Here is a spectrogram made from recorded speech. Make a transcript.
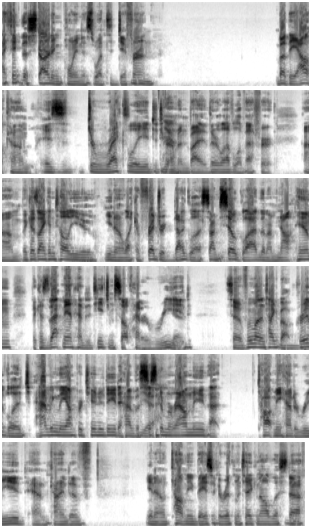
I think the starting point is what's different. Mm-hmm but the outcome is directly determined yeah. by their level of effort. Um, because I can tell you, you know, like a Frederick Douglass, I'm so glad that I'm not him because that man had to teach himself how to read. Yeah. So if we want to talk about mm. privilege, having the opportunity to have a yeah. system around me that taught me how to read and kind of, you know, taught me basic arithmetic and all this stuff.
